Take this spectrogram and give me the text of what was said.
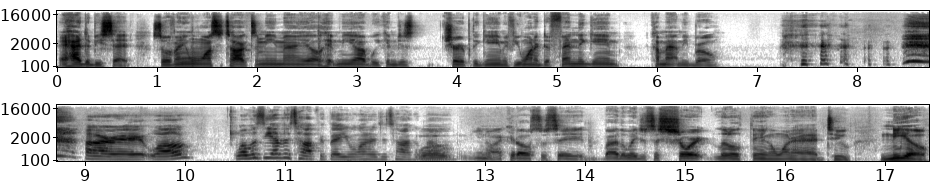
it had to be said. So if anyone wants to talk to me man yo hit me up we can just chirp the game. If you want to defend the game come at me bro. All right. Well, what was the other topic that you wanted to talk about? Well, you know, I could also say, by the way, just a short little thing I want to add to Nioh.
